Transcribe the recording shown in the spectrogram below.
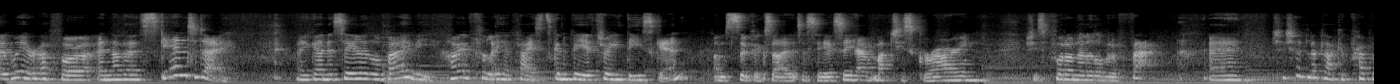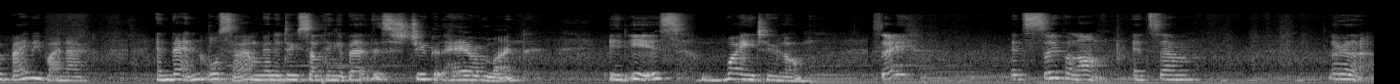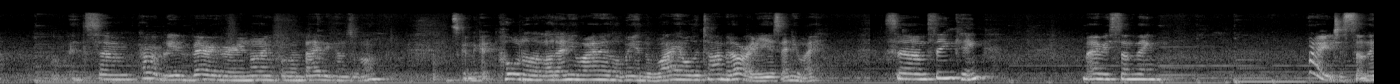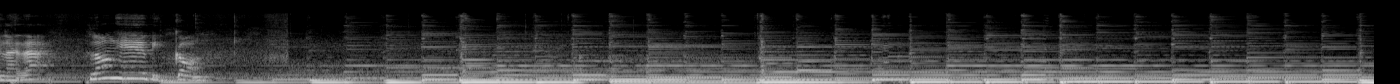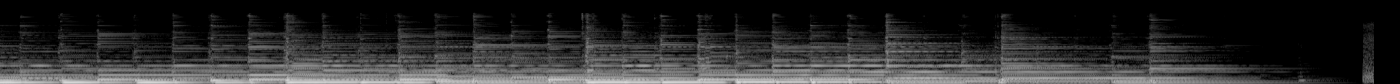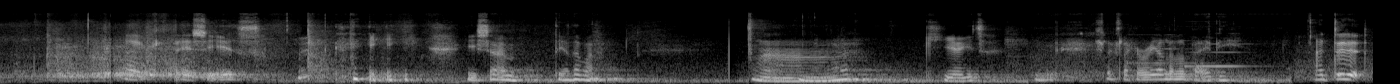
So we're off for another scan today. We're going to see a little baby. Hopefully her face. It's going to be a 3D scan. I'm super excited to see her, see how much she's grown. She's put on a little bit of fat and she should look like a proper baby by now. And then also I'm going to do something about this stupid hair of mine. It is way too long. See? It's super long. It's um look at that. It's um probably very very annoying for when baby comes along. It's gonna get pulled on a lot anyway and it'll be in the way all the time. It already is anyway. So I'm thinking maybe something maybe just something like that. Long hair be gone. Look, there she is. you show him the other one. Aww, cute. She looks like a real little baby. I did it.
